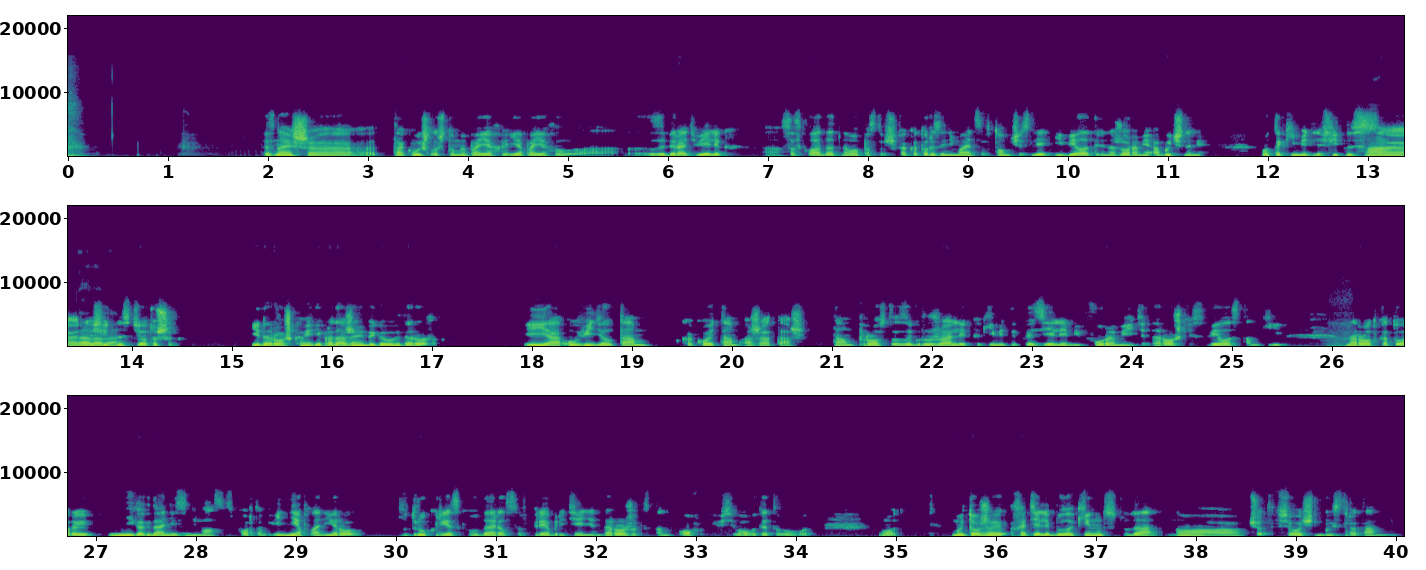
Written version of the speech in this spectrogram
Ты знаешь, э, так вышло, что мы поехали, я поехал э, забирать велик со склада одного поставщика, который занимается в том числе и велотренажерами обычными, вот такими для фитнес, а, для да, фитнес тетушек и дорожками и продажами беговых дорожек. И я увидел там, какой там ажиотаж. Там просто загружали какими-то газелями, фурами эти дорожки, велостанки. Народ, который никогда не занимался спортом и не планировал, вдруг резко ударился в приобретение дорожек, станков и всего вот этого вот. Вот. Мы тоже хотели было кинуться туда, но что-то все очень быстро там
